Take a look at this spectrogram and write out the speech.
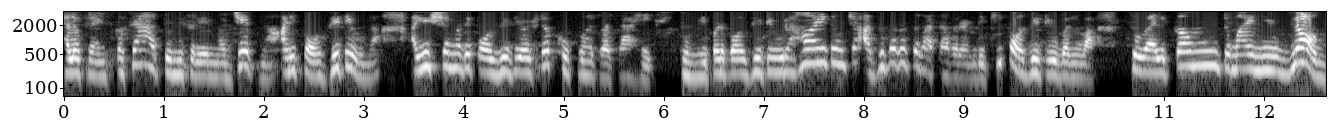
हॅलो फ्रेंड्स कसे आहात तुम्ही सगळे? मजेत ना? आणि पॉझिटिव्ह ना? आयुष्यामध्ये पॉझिटिव्ह असणं खूप महत्वाचं आहे. तुम्ही पण पॉझिटिव्ह राहा आणि तुमच्या आजूबाजूचं वातावरण देखील पॉझिटिव्ह बनवा. So welcome to my new vlog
